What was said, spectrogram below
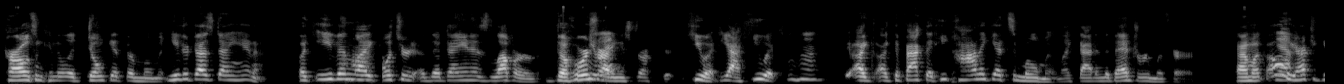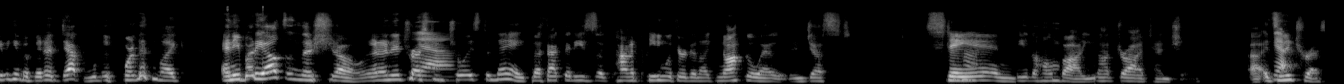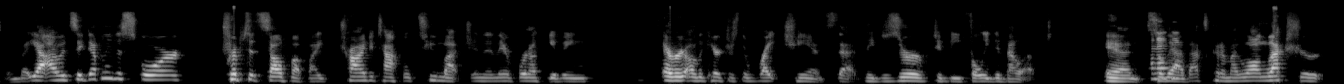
Charles and Camilla don't get their moment, neither does Diana. Like even uh-huh. like what's her the Diana's lover, the horse Hewitt? riding instructor, Hewitt. Yeah, Hewitt. Mm-hmm. Like like the fact that he kind of gets a moment like that in the bedroom with her. And I'm like, oh, yeah. you're actually giving him a bit of depth, a little bit more than like anybody else in this show and an interesting yeah. choice to make the fact that he's like, kind of pleading with her to like not go out and just stay mm-hmm. in be the homebody not draw attention uh, it's yeah. interesting but yeah i would say definitely the score trips itself up by trying to tackle too much and then therefore not giving every all the characters the right chance that they deserve to be fully developed and, and so yeah that's kind of my long lecture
